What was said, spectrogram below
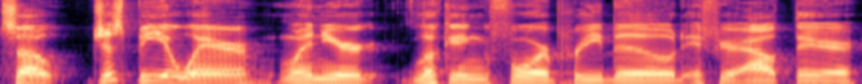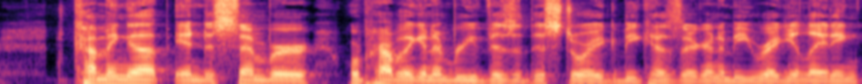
So just be aware when you're looking for pre build, if you're out there. Coming up in December, we're probably going to revisit this story because they're going to be regulating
